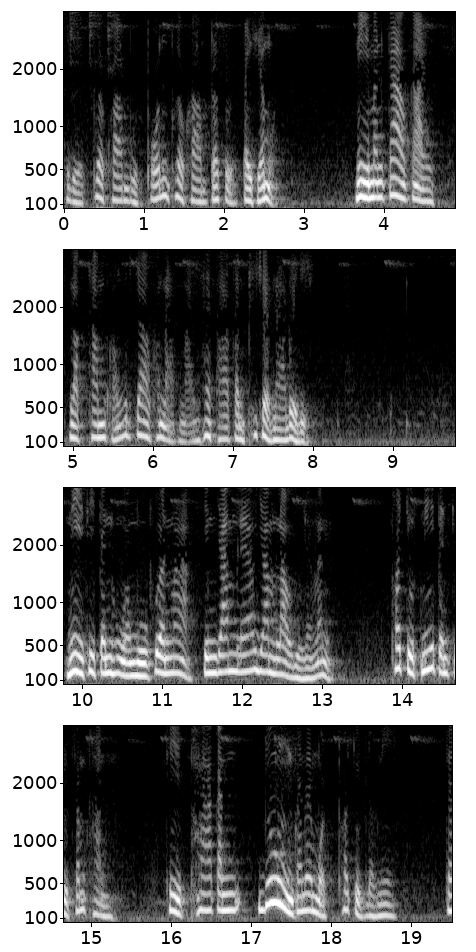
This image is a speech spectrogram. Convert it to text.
กิเลสเพื่อความหลุดพ้นเพื่อความประเสริฐไปเสียหมด นี่มันก้าวไกล หลักธรรมของพระเจ้าขนาดไหน ให้พากันพิจารณาด้วยดี นี่ที่เป็นห่วงหมู่เพื่อนมาก จึงย้ำแล้วย้ำเล่าอยู่อย่างนั้น เพราะจุดนี้เป็นจุดสำคัญ ที่พากันยุ่งกันไปหมด เพราะจุดเหล่านี้ แต่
